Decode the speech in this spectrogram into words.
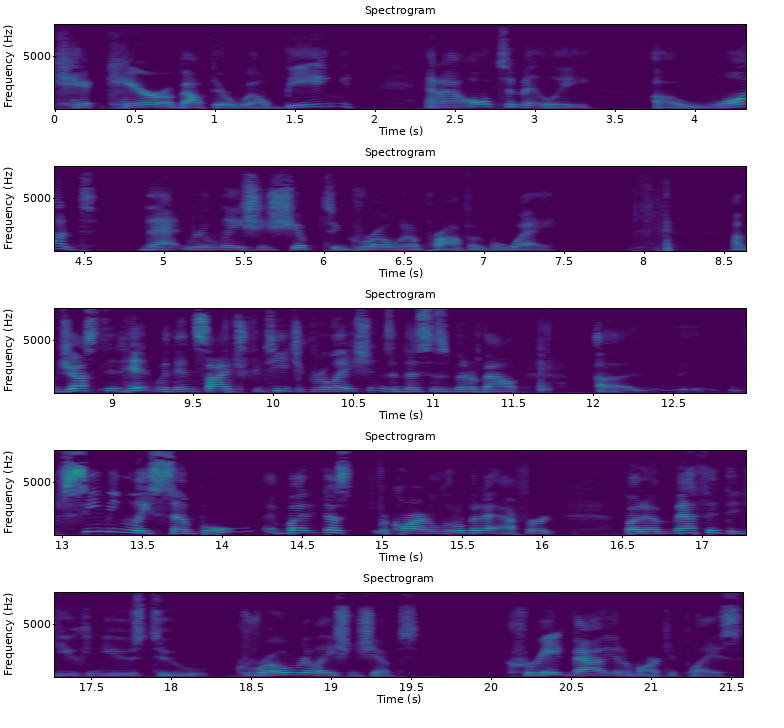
care about their well being, and I ultimately uh, want that relationship to grow in a profitable way. I'm Justin Hitt with Inside Strategic Relations, and this has been about uh, seemingly simple, but it does require a little bit of effort, but a method that you can use to grow relationships, create value in a marketplace,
